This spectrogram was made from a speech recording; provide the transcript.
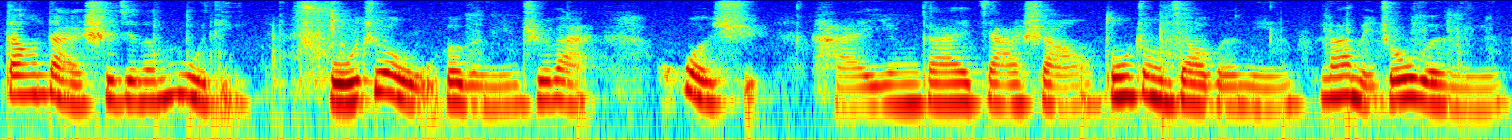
当代世界的目的，除这五个文明之外，或许。还应该加上东正教文明、拉美洲文明，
